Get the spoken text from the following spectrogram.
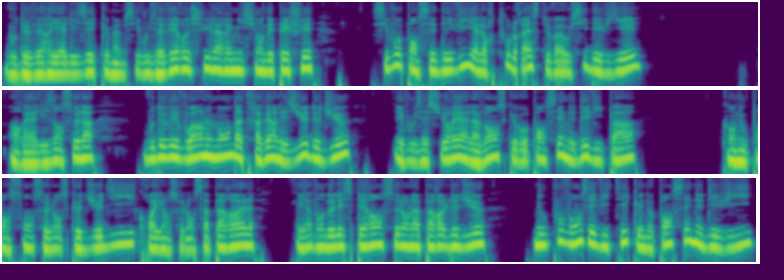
Vous devez réaliser que même si vous avez reçu la rémission des péchés, si vos pensées dévient, alors tout le reste va aussi dévier. En réalisant cela, vous devez voir le monde à travers les yeux de Dieu et vous assurer à l'avance que vos pensées ne dévient pas. Quand nous pensons selon ce que Dieu dit, croyons selon sa parole, et avons de l'espérance selon la parole de Dieu, nous pouvons éviter que nos pensées ne dévient.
